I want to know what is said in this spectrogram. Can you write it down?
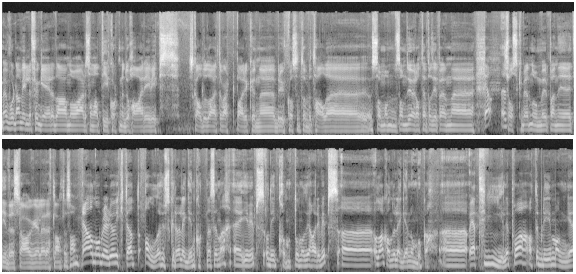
Men hvordan vil det fungere da? Nå er det sånn at de kortene du har i VIPS skal du da etter hvert bare kunne bruke også til å betale som, som du gjør på, en eh, ja. kiosk med et nummer på en, et idrettslag eller et eller annet? Liksom? Ja, nå blir det jo viktig at alle husker å legge inn kortene sine eh, i VIPS og de kontoene de har i VIPS, og da kan du legge inn lommeboka. Og jeg tviler på at det blir mange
